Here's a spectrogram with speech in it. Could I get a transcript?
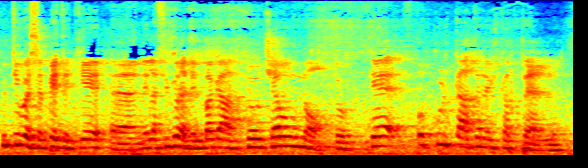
Tutti voi sapete che eh, nella figura del bagatto c'è un 8 che è occultato nel cappello.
